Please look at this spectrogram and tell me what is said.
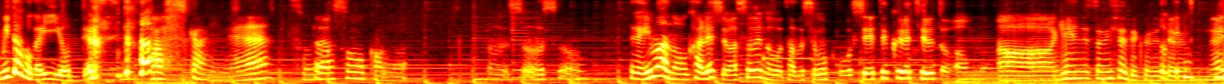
見た方がいいよって言われー確かにね。それはそうかも。そうそうそう。だから今の彼氏はそういうのを多分すごく教えてくれてるとは思う。あー現実見せてくれてるね。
